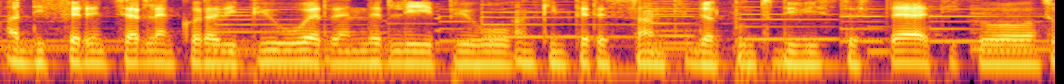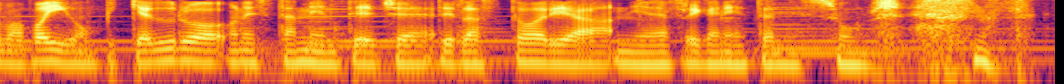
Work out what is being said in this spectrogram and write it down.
a differenziarli ancora di più e renderli più anche interessanti dal punto di vista estetico. Insomma, poi con picchiaduro, onestamente, cioè, della storia non ne frega niente a nessuno.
